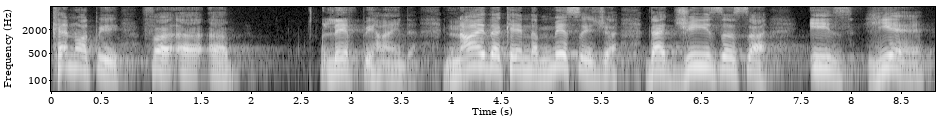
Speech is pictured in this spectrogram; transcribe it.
cannot be. For, uh, uh, left behind. Neither can the message that Jesus uh, is here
